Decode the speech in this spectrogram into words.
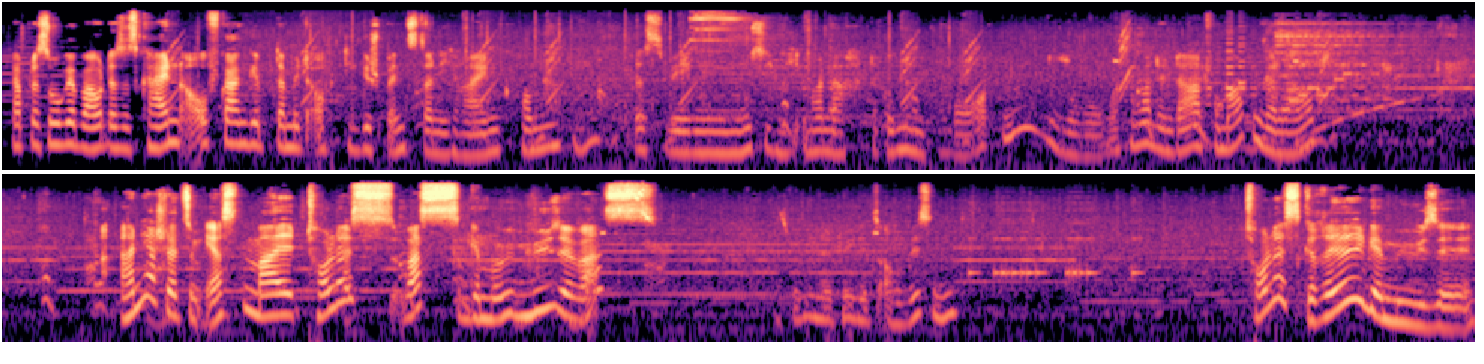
Ich habe das so gebaut, dass es keinen Aufgang gibt, damit auch die Gespenster nicht reinkommen. Deswegen muss ich mich immer nach drinnen porten. So, was haben wir denn da? Tomatensalat. Anja stellt zum ersten Mal tolles, was? Gemüse, was? Das will ich natürlich jetzt auch wissen. Tolles Grillgemüse.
